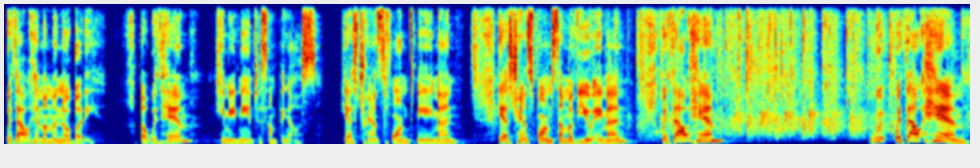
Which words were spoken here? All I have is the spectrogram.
Without him, I'm a nobody. But with him, he made me into something else. He has transformed me, amen. He has transformed some of you, amen. Without him, without him,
